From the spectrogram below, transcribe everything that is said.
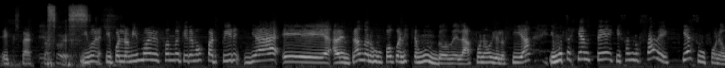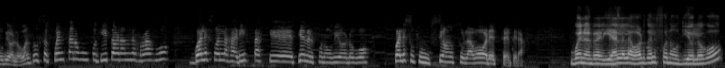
Exacto. Eso es. Y bueno, y por lo mismo en el fondo queremos partir ya eh, adentrándonos un poco en este mundo de la fonoaudiología y mucha gente quizás no sabe qué hace un fonoaudiólogo. Entonces cuéntanos un poquito a grandes rasgos cuáles son las aristas que tiene el fonoaudiólogo, cuál es su función, su labor, etcétera. Bueno, en realidad la labor del fonoaudiólogo,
